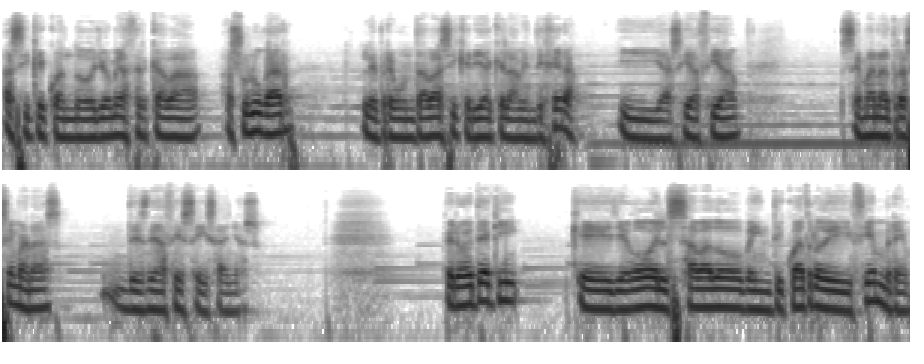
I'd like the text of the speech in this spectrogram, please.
Así que cuando yo me acercaba a su lugar, le preguntaba si quería que la bendijera y así hacía semana tras semana desde hace seis años. Pero hete aquí que llegó el sábado 24 de diciembre,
